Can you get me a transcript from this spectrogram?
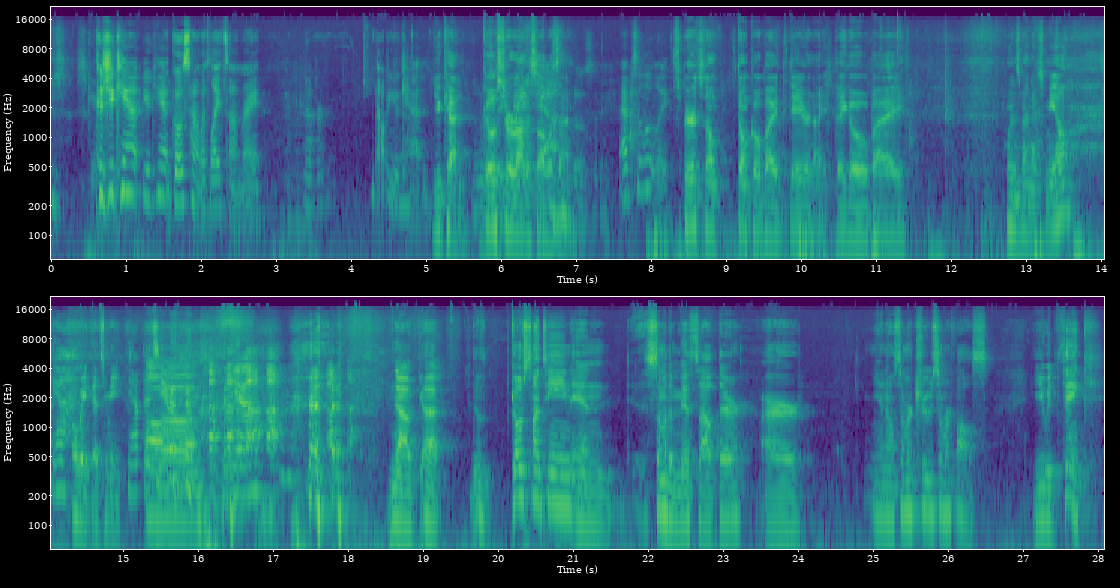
Because you can't you can't ghost hunt with lights on, right? Never. No, you can. You can. Ghosts are around us all the time. Absolutely. Spirits don't don't go by day or night. They go by. When's my next meal? Yeah. Oh wait, that's me. Yep, that's Um, Yeah. No, uh, ghost hunting and some of the myths out there are, you know, some are true, some are false. You would think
